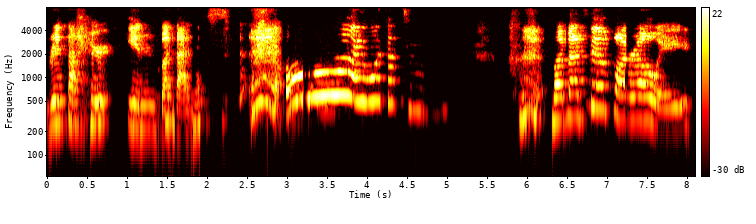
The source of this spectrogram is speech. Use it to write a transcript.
Retire in Batanes. Oh, I want that too. but that's still far away.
